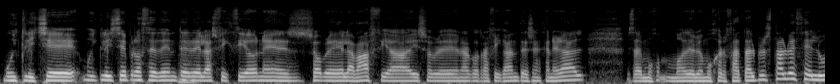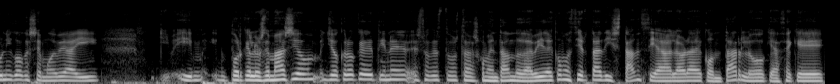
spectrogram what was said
muy cliché, muy cliché procedente de las ficciones sobre la mafia y sobre narcotraficantes en general, mu- modelo de mujer fatal, pero es tal vez el único que se mueve ahí y, y- porque los demás yo, yo creo que tiene esto que tú estás comentando, David, hay como cierta distancia a la hora de contarlo, que hace que,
